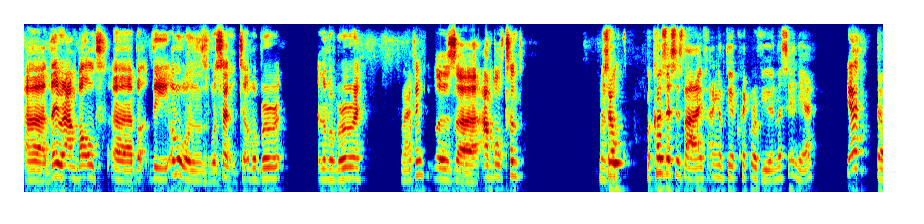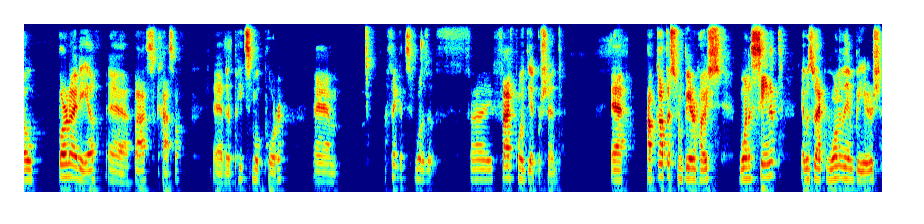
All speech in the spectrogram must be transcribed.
Uh, they were unbottled, uh, but the other ones were sent to other brewery, another brewery. I think it was uh, Hambleton. So because this is live, I'm gonna do a quick review in this in, yeah. yeah, So Burnout Ale, uh, Brass Castle, uh, their peat smoke porter. Um, I think it's what is it, five five point eight percent. Yeah, I've got this from Beer House. When I seen it, it was like one of them beers.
